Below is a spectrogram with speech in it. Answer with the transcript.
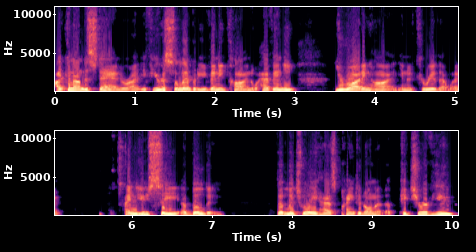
I can understand, all right. If you're a celebrity of any kind or have any, you're riding high in a career that way, and you see a building that literally has painted on it a picture of you.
